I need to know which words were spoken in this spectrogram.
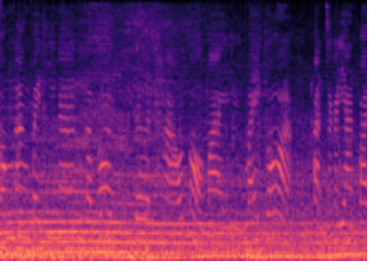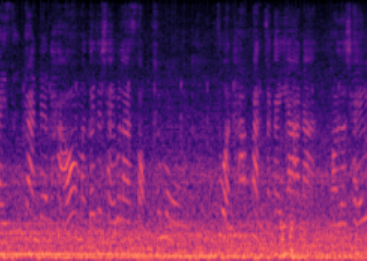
ต้องนั่งไปที่นั่น แล้วก็เดินเท้าต่อไปหรือไม่ก็ปั่นจักรยานไป ซึ่งการเดินเท้ามันก็จะใช้เวลา 2 ชั่วโมง ส่วนถ้าปั่นจักรยานอะเราจะใช้เว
